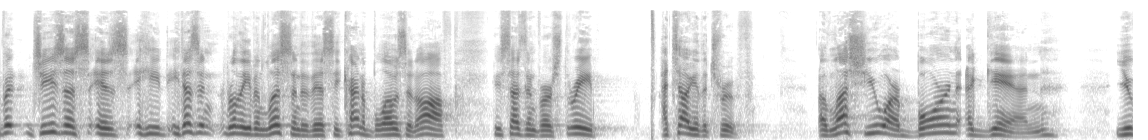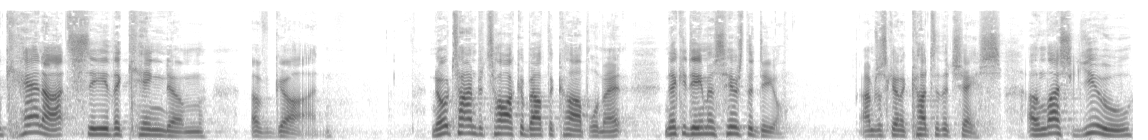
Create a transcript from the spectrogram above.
but Jesus is, he, he doesn't really even listen to this. He kind of blows it off. He says in verse 3, I tell you the truth unless you are born again, you cannot see the kingdom of God. No time to talk about the compliment. Nicodemus, here's the deal. I'm just going to cut to the chase. Unless you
